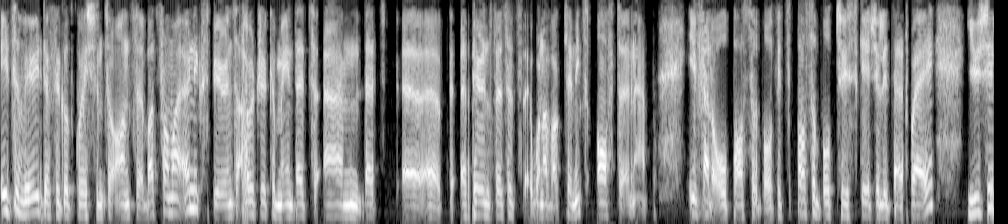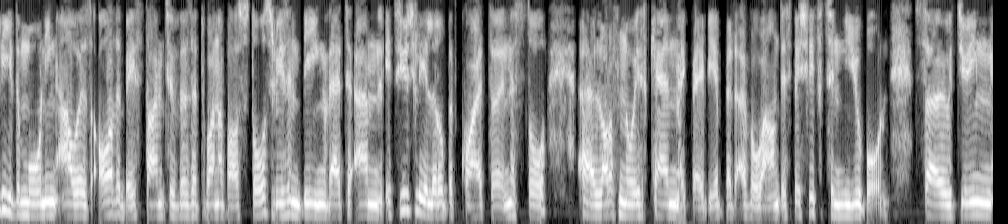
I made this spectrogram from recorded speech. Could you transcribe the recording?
It's a very difficult question to answer, but from my own experience, I would recommend that um, that uh, a parent visits one of our clinics after a nap, if at all possible. If it's possible to schedule it that way, usually the morning hours are the best time to visit one of our stores. Reason being that um, it's usually a little bit quieter in the store. A lot of noise can make baby a bit overwhelmed, especially if it's a newborn. So during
